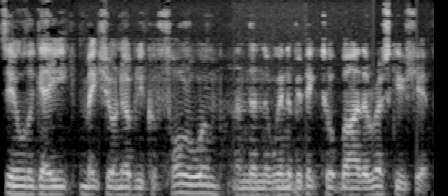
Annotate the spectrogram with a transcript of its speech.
seal the gate, make sure nobody could follow them, and then they were going to be picked up by the rescue ship.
